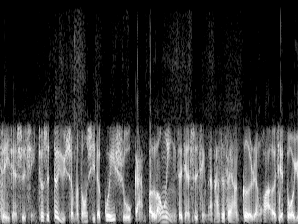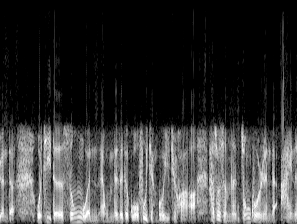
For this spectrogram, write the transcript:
这一件事情，就是对于什么东西的归属感 （belonging） 这件事情呢，它是非常个人化而且多元的。我记得孙文，哎，我们的这个国父讲过一句话啊，他说什么呢？中国人的爱呢，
